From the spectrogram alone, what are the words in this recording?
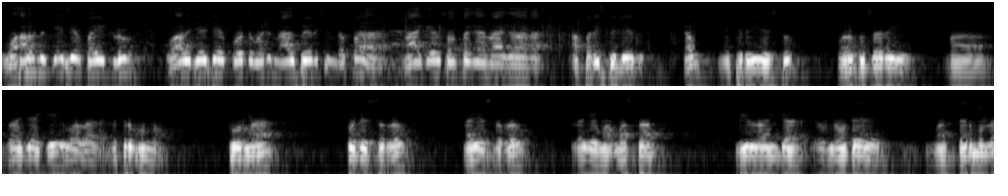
వాళ్ళు చేసే ఫైట్లు వాళ్ళు చేసే పోటు బట్టి నాకు పేరు వచ్చింది తప్ప నాకేం సొంతంగా నాకు ఆ- ఆ పరిస్థితి లేదు. కాబట్టి నేను తెలియజేస్తూ మరొకసారి మా రాజాకి వాళ్ళ మిత్ర బృందం పూర్ణ కోటేశ్వరరావు నాగేశ్వరరావు అలాగే మా మస్తాన్ వీళ్ళు ఇంకా ఎవరన్నా ఉంటే మా కర్ముల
